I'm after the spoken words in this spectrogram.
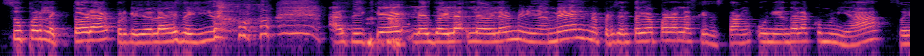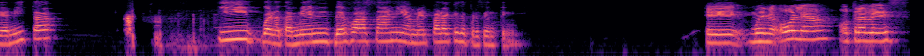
súper lectora porque yo la he seguido. Así que les doy la, le doy la bienvenida a Mel. Me presento yo para las que se están uniendo a la comunidad. Soy Anita. Y bueno, también dejo a San y a Mel para que se presenten. Eh, bueno, hola, otra vez,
